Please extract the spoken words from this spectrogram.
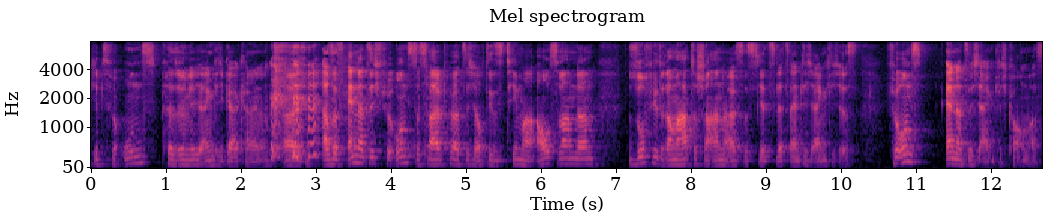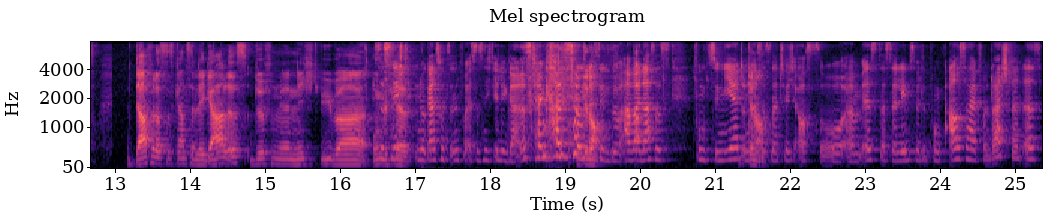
gibt es für uns persönlich eigentlich gar keine. Äh, also es ändert sich für uns, deshalb hört sich auch dieses Thema Auswandern so viel dramatischer an, als es jetzt letztendlich eigentlich ist. Für uns ändert sich eigentlich kaum was. Dafür, dass das Ganze legal ist, dürfen wir nicht über es ungefähr... Ist nicht, nur ganz kurz Info, es ist nicht illegal, das klang gerade so ein genau. bisschen so. Aber dass es funktioniert und genau. dass es natürlich auch so ähm, ist, dass der Lebensmittelpunkt außerhalb von Deutschland ist.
